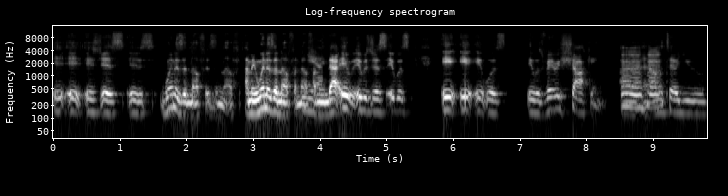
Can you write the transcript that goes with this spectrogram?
it it's just is when is enough is enough. I mean, when is enough enough? Yeah. I mean that it, it was just it was it it, it was it was very shocking. Uh, and Mhm. gonna tell you.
